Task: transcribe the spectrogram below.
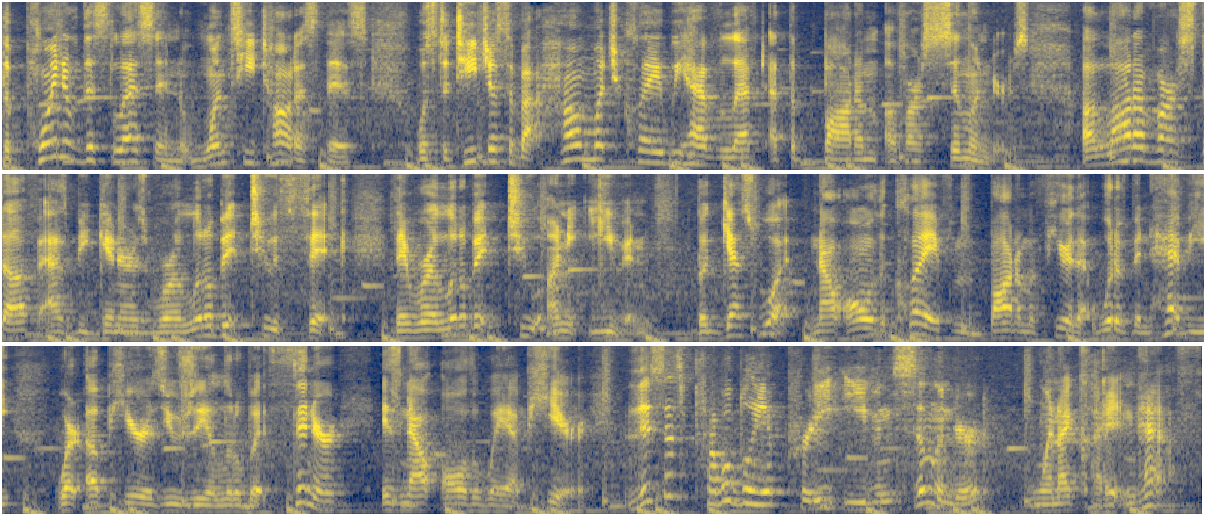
The point of this lesson, once he taught us this, was to teach us about how much clay we have left at the bottom of our cylinders. A lot of our stuff as beginners were a little bit too thick. They were a little bit too uneven. But guess what? Now all the clay from the bottom of here that would have been heavy, where up here is usually a little bit thinner, is now all the way up here. This is probably a pretty even cylinder when I cut it in half.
